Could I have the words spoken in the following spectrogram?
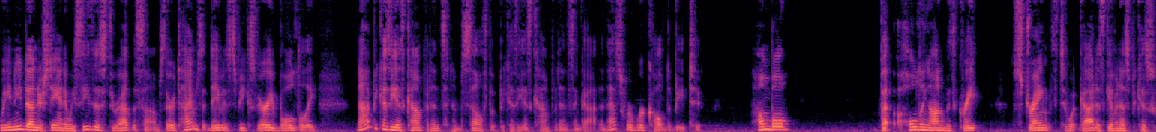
we need to understand, and we see this throughout the Psalms, there are times that David speaks very boldly, not because he has confidence in himself, but because he has confidence in God. And that's where we're called to be too. Humble, but holding on with great strength to what God has given us because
